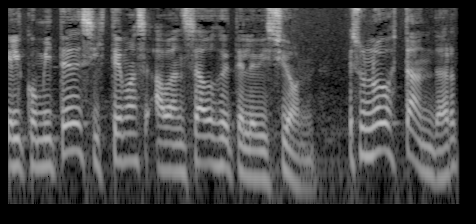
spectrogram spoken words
el Comité de Sistemas Avanzados de Televisión. Es un nuevo estándar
